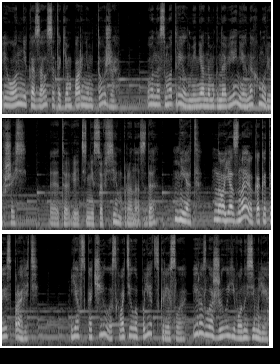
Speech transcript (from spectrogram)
и он не казался таким парнем тоже. Он осмотрел меня на мгновение, нахмурившись. «Это ведь не совсем про нас, да?» «Нет, но я знаю, как это исправить». Я вскочила, схватила плед с кресла и разложила его на земле.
